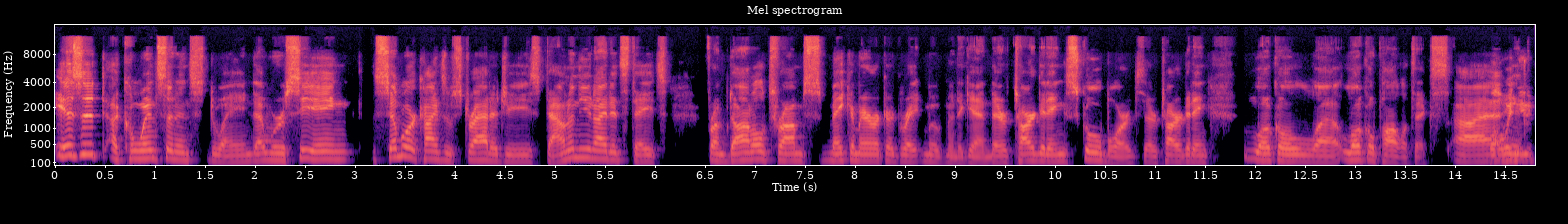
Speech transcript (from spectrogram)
Is it a coincidence, Duane, that we're seeing similar kinds of strategies down in the United States from Donald Trump's Make America Great movement again. They're targeting school boards. They're targeting local uh, local politics. Uh, well, when you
